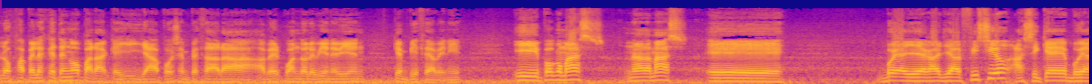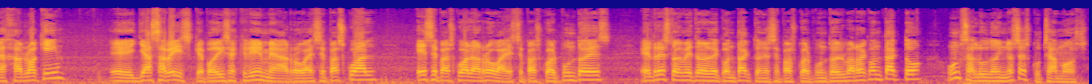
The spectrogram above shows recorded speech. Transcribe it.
los papeles que tengo para que ya pues empezar a, ver cuándo le viene bien que empiece a venir. Y poco más, nada más. Eh, voy a llegar ya al fisio, así que voy a dejarlo aquí. Eh, ya sabéis que podéis escribirme a arroba spascual, spascual arroba spascual.es, el resto de métodos de contacto en spascual.es barra contacto. Un saludo y nos escuchamos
